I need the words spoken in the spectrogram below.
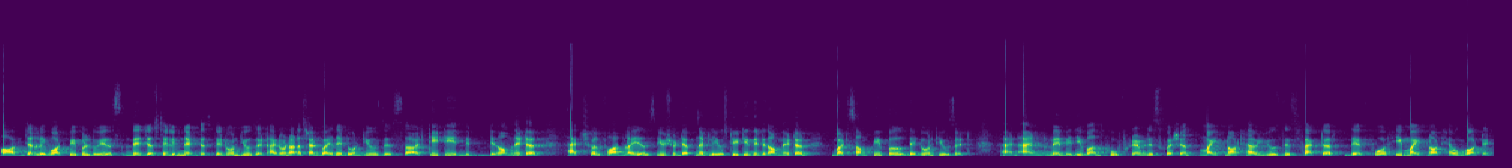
or generally what people do is they just eliminate this. They don't use it. I don't understand why they don't use this uh, tt in the denominator. Actual formula is you should definitely use tt in the denominator but some people they don't use it and and maybe the one who framed this question might not have used this factor therefore he might not have got it.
